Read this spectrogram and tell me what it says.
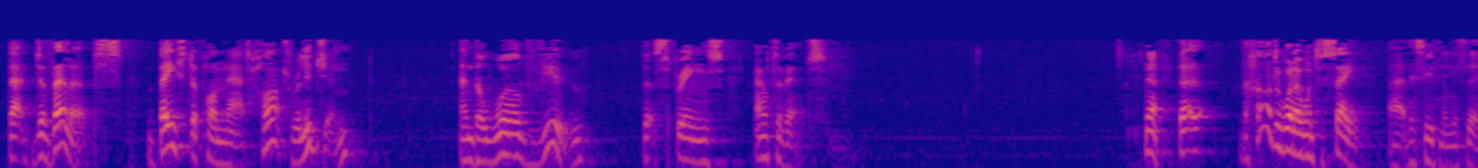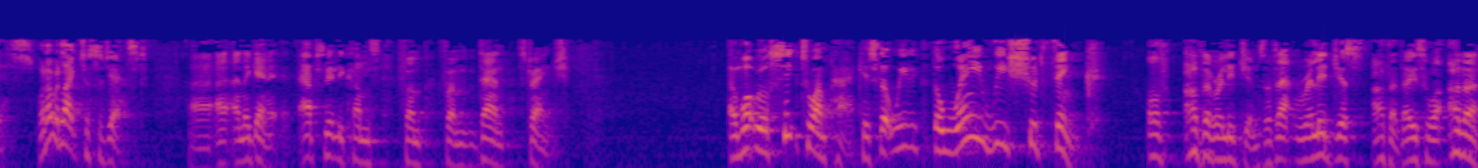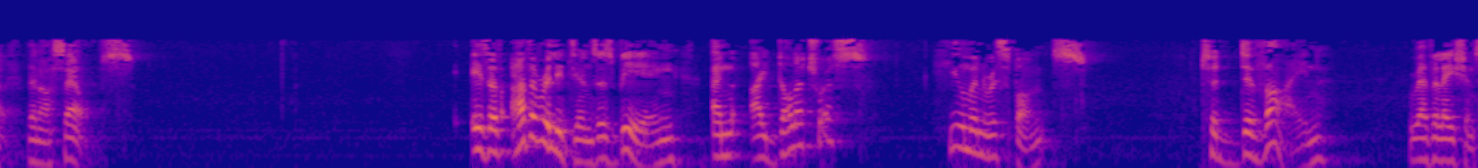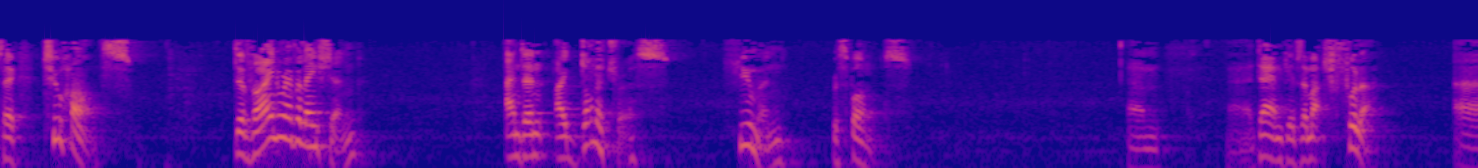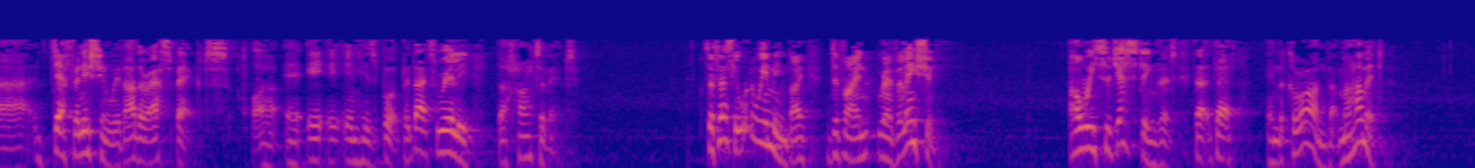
that develops based upon that heart religion and the worldview that springs out of it. Now, the, the heart of what I want to say uh, this evening is this. What I would like to suggest, uh, and again, it absolutely comes from, from Dan Strange, and what we'll seek to unpack is that we, the way we should think of other religions, of that religious other, those who are other than ourselves, is of other religions as being an idolatrous human response to divine revelation. So, two halves. Divine revelation and an idolatrous human response. Um, uh, Dan gives a much fuller uh, definition with other aspects uh, in his book, but that's really the heart of it. So, firstly, what do we mean by divine revelation? Are we suggesting that, that, that in the Quran, that Muhammad,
